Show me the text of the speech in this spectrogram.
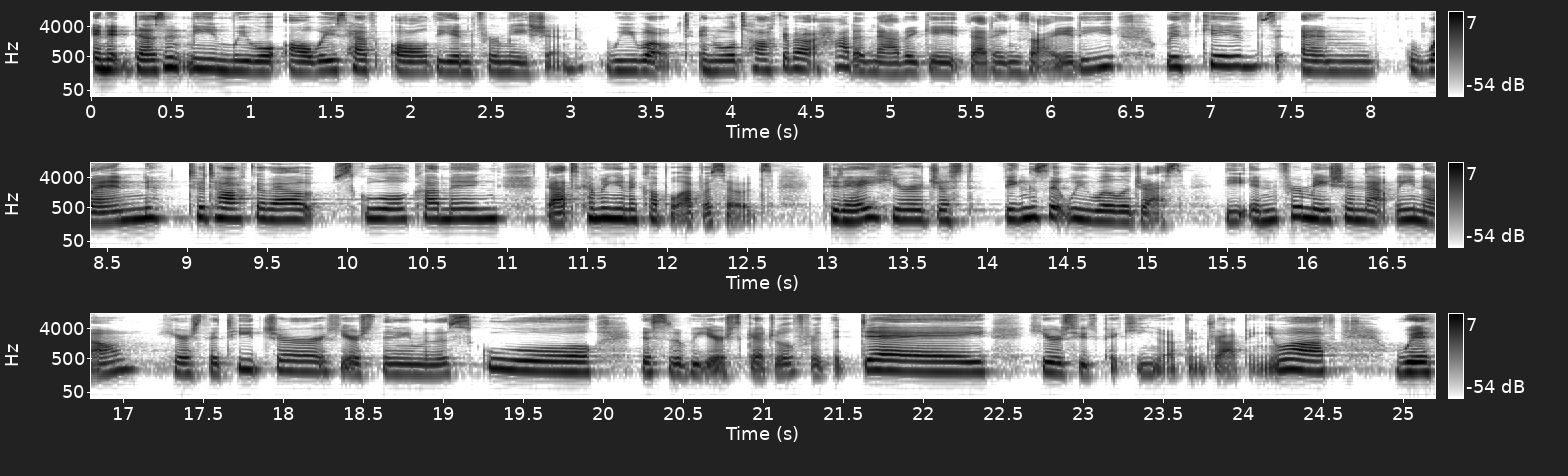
And it doesn't mean we will always have all the information. We won't. And we'll talk about how to navigate that anxiety with kids and when to talk about school coming. That's coming in a couple episodes. Today, here are just things that we will address the information that we know. Here's the teacher, here's the name of the school, this will be your schedule for the day, here's who's picking you up and dropping you off with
